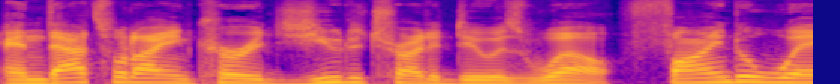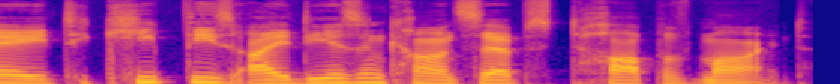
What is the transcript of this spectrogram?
And that's what I encourage you to try to do as well. Find a way to keep these ideas and concepts top of mind.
